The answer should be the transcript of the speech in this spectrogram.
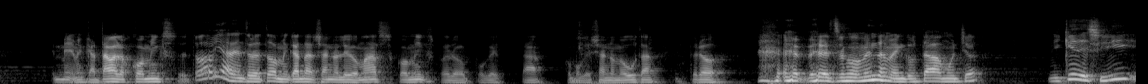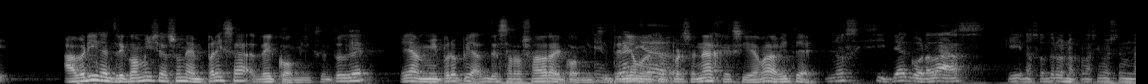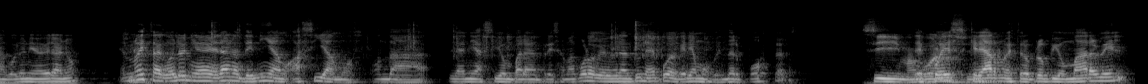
me, me encantaban los cómics. Todavía dentro de todo me encantan, ya no leo más cómics, pero porque está, como que ya no me gustan. Pero, pero en su momento me gustaba mucho. Y que decidí abrir, entre comillas, una empresa de cómics. Entonces, era mi propia desarrolladora de cómics. En y teníamos realidad- nuestros personajes y demás, ¿viste? No sé si te acordás que nosotros nos conocimos en una colonia de verano. En Sí. nuestra colonia de verano teníamos, hacíamos onda planeación para la empresa. Me acuerdo que durante una época queríamos vender pósters. Sí, me acuerdo, Después sí. crear nuestro propio Marvel.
